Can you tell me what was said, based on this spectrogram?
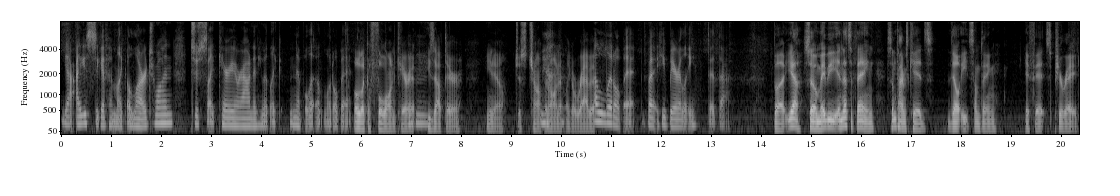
Yeah, I used to give him like a large one, just like carry around, and he would like nibble it a little bit. Oh, like a full on carrot. He's out there, you know, just chomping on it like a rabbit. A little bit, but he barely did that. But yeah, so maybe, and that's the thing. Sometimes kids they'll eat something if it's pureed,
